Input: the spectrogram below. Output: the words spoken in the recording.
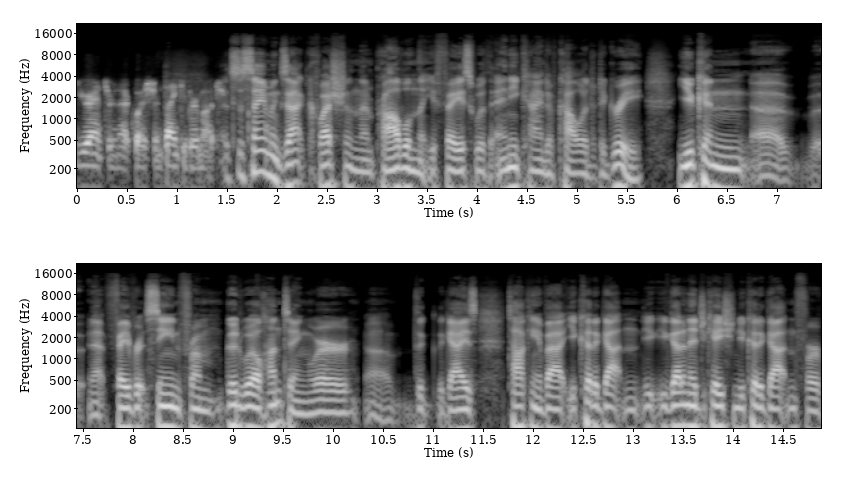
answering that question. Thank you very much. It's the same exact question and problem that you face with any kind of college degree. You can uh, that favorite scene from Good Will Hunting where uh, the the guy's talking about you could have gotten you, you got an education you could have gotten for a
